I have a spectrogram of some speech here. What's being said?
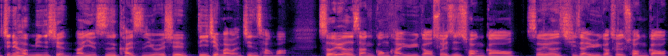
今天很明显，那也是开始有一些低阶买完进场嘛。十二月二十三公开预告，随时创高；十二月二十七再预告，随时创高。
